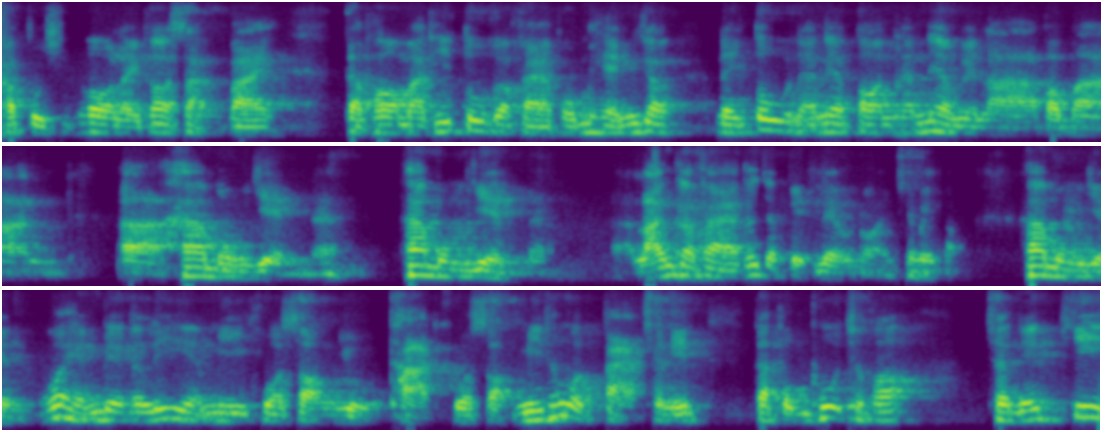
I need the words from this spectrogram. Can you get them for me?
คาปูชิโน่อะไรก็สั่งไป แต่พอมาที่ตู้กาแฟผมเห็นกับในตู้นั้นเนี่ยตอนนั้นเนี่ยเวลาประมาณห้าโมงเย็นนะห้าโมงเย็นนะร้านกาแฟก็จะปิดเร็วหน่อยใช่ไหมครับห้าโมงเย็นก็เห็นเบเกอรี่มีครัวซองอยู่ถาดครัวซองมีทั้งหมดแปดชนิด แต่ผมพูดเฉพาะชนิดที่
